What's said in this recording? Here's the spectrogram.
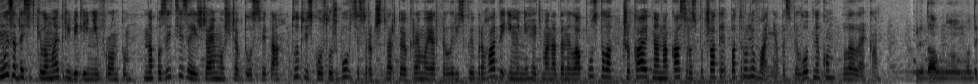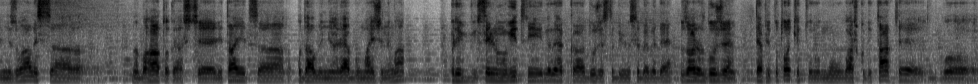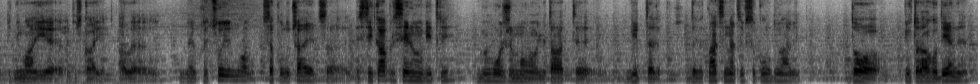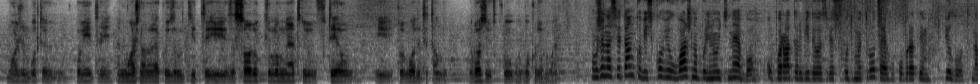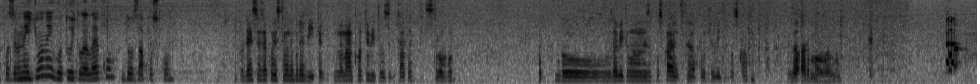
Ми за 10 кілометрів від лінії фронту. На позиції заїжджаємо ще в досвіта. Тут військовослужбовці 44-ї окремої артилерійської бригади імені гетьмана Данила Апостола чекають на наказ розпочати патрулювання безпілотником лелека. Недавно модернізувалися, набагато краще літається, подавлення ребу майже нема. При сильному вітрі лелека дуже стабільно себе веде. Зараз дуже теплі потоки, тому важко літати, бо піднімає, опускає. Але ми працюємо, все виходить. Стійка при сильному вітрі. Ми можемо літати вітер 19 метрів в секунду навіть до півтора години можемо бути в повітрі. Можна далеко залетіти і за 40 кілометрів в тил і проводити там розвідку або коригування. Вже на світанку військові уважно пильнують небо. Оператор відеозв'язку Дмитро та його побратим пілот на позивний юний готують лелеку до запуску. Подивися, з якої сторони буде вітер. Ми маємо проти вітру злітати строго. Бо за вітром воно не запускають, треба проти вітру пускати. Заармовано.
